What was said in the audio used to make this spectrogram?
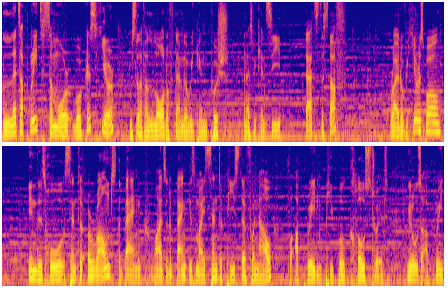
Let's upgrade some more workers here. We still have a lot of them that we can push. And as we can see, that's the stuff. Right over here as well. In this whole center around the bank, right? So the bank is my centerpiece there for now for upgrading people close to it. We can also upgrade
